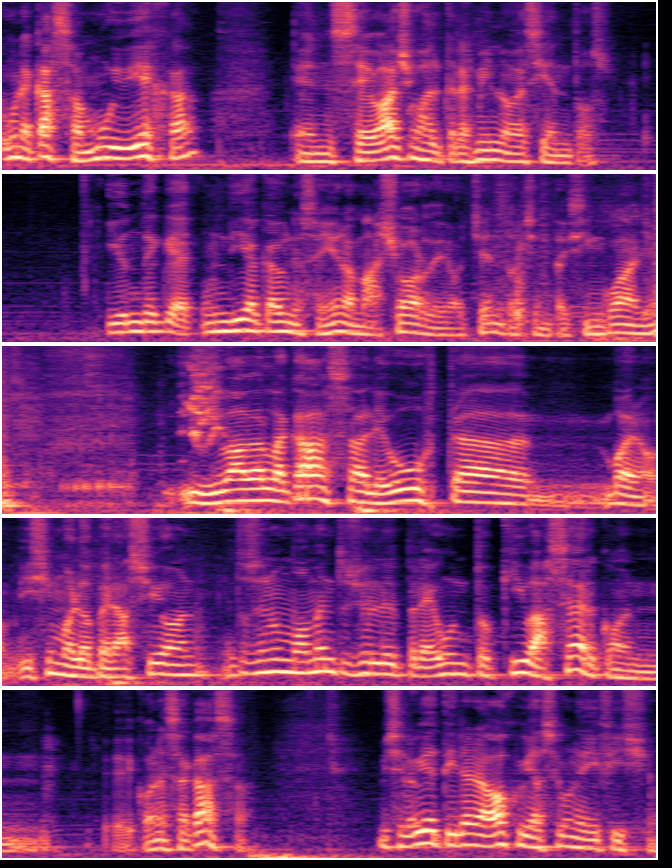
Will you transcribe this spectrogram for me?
una casa muy vieja en Ceballos al 3900. Y un, de- un día cae una señora mayor de 80, 85 años. Y va a ver la casa, le gusta. Bueno, hicimos la operación. Entonces en un momento yo le pregunto qué iba a hacer con, eh, con esa casa. Me dice, lo voy a tirar abajo y voy a hacer un edificio.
